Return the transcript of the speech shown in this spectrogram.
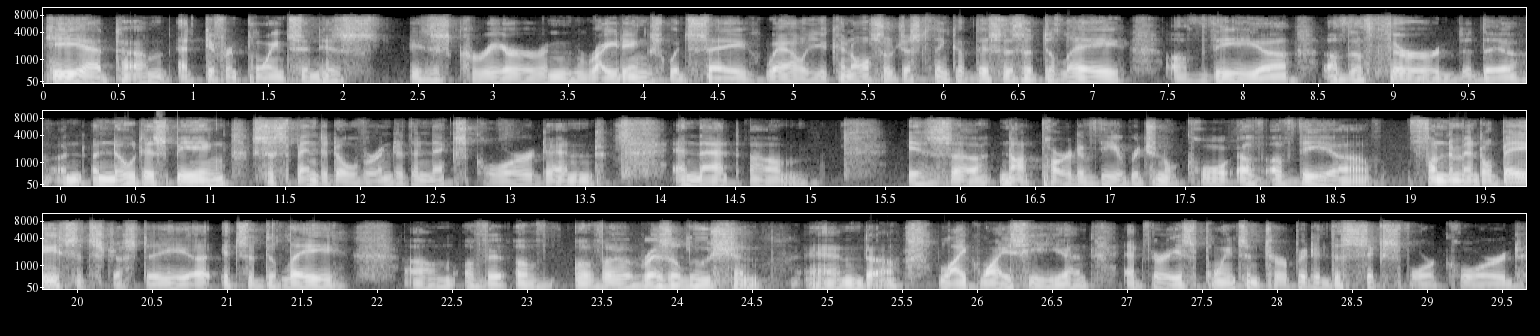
he at um, at different points in his his career and writings would say, well, you can also just think of this as a delay of the uh, of the third, the a, a note is being suspended over into the next chord, and and that um, is uh, not part of the original core of, of the uh, fundamental bass. It's just a uh, it's a delay um, of, a, of of a resolution. And uh, likewise, he uh, at various points interpreted the six four chord,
